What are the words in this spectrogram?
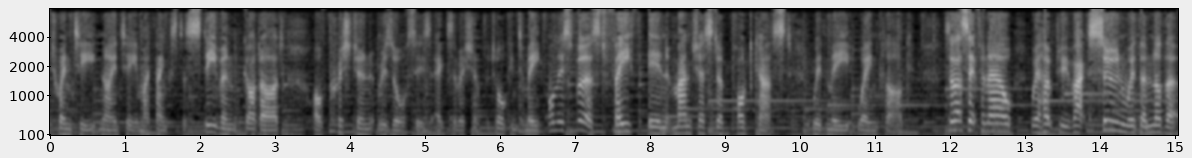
2019 my thanks to Stephen Goddard of Christian Resources Exhibition for talking to me on this first Faith in Manchester podcast with me Wayne Clark so that's it for now. We hope to be back soon with another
